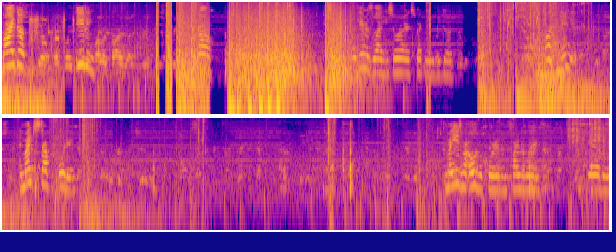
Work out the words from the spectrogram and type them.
By the eating. No. The game is laggy, so I expect it to be good. God dang it. I might just stop recording. I might use my old recorder and find a way. Get out of the way.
